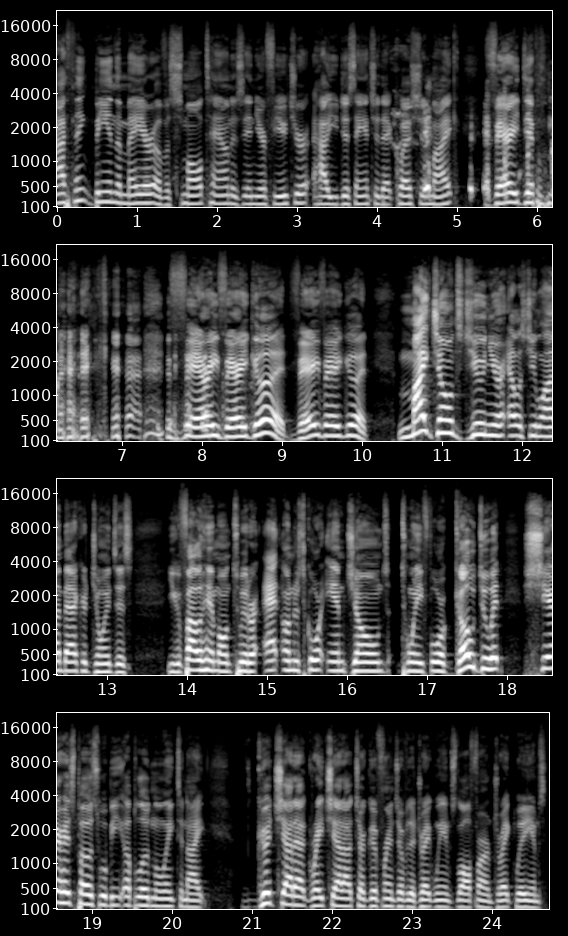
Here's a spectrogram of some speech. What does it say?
I think being the mayor of a small town is in your future. How you just answered that question, Mike. very diplomatic. very, very good. Very, very good. Mike Jones Jr., LSU linebacker, joins us. You can follow him on Twitter at underscore M Jones 24. Go do it. Share his post. We'll be uploading the link tonight. Good shout out, great shout out to our good friends over the Drake Williams Law Firm, Drake Williams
